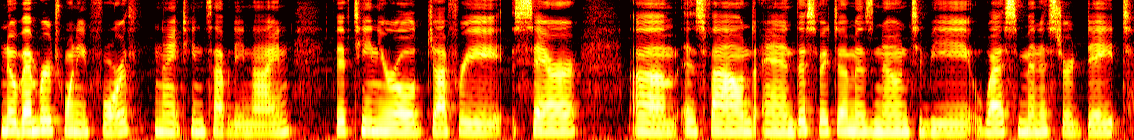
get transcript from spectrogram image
November 24th, 1979, 15 year old Jeffrey Sayre um, is found, and this victim is known to be Westminster Date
